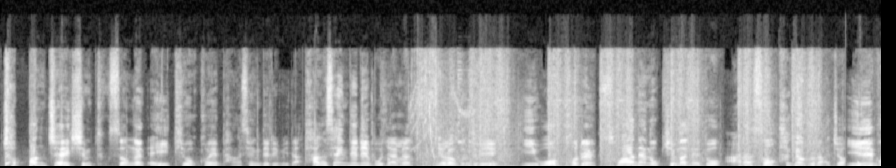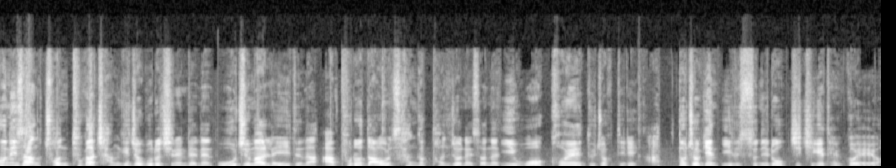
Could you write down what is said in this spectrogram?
첫 번째 핵심 특성은 AT 워커의 방생들입니다. 방생들이 뭐냐면 여러분들이 이 워커를 소환해 놓기만 해도 알아서 타격을 하죠. 1분 이상 전투가 장기적으로 진행되는 오즈마 레이드나 앞으로 나올 상급 던전에서는 이 워커의 누적들이 압도적인 1순위로 찍히게 될 거예요.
